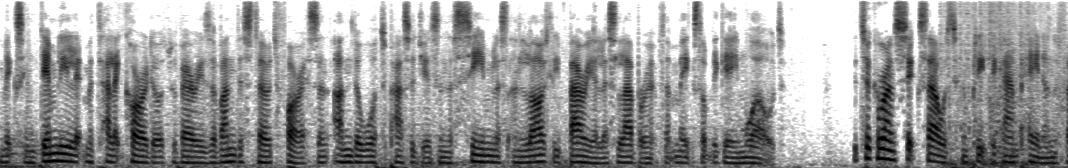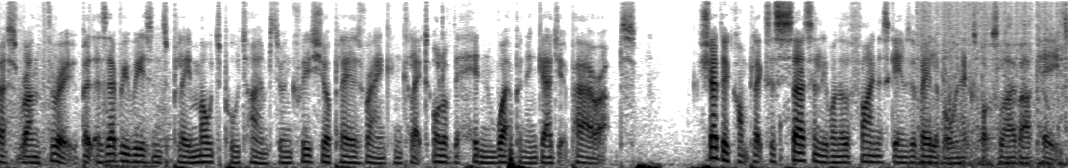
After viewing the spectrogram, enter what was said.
mixing dimly lit metallic corridors with areas of undisturbed forests and underwater passages in the seamless and largely barrierless labyrinth that makes up the game world. It took around 6 hours to complete the campaign on the first run through, but there's every reason to play multiple times to increase your player's rank and collect all of the hidden weapon and gadget power ups. Shadow Complex is certainly one of the finest games available on Xbox Live Arcade,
